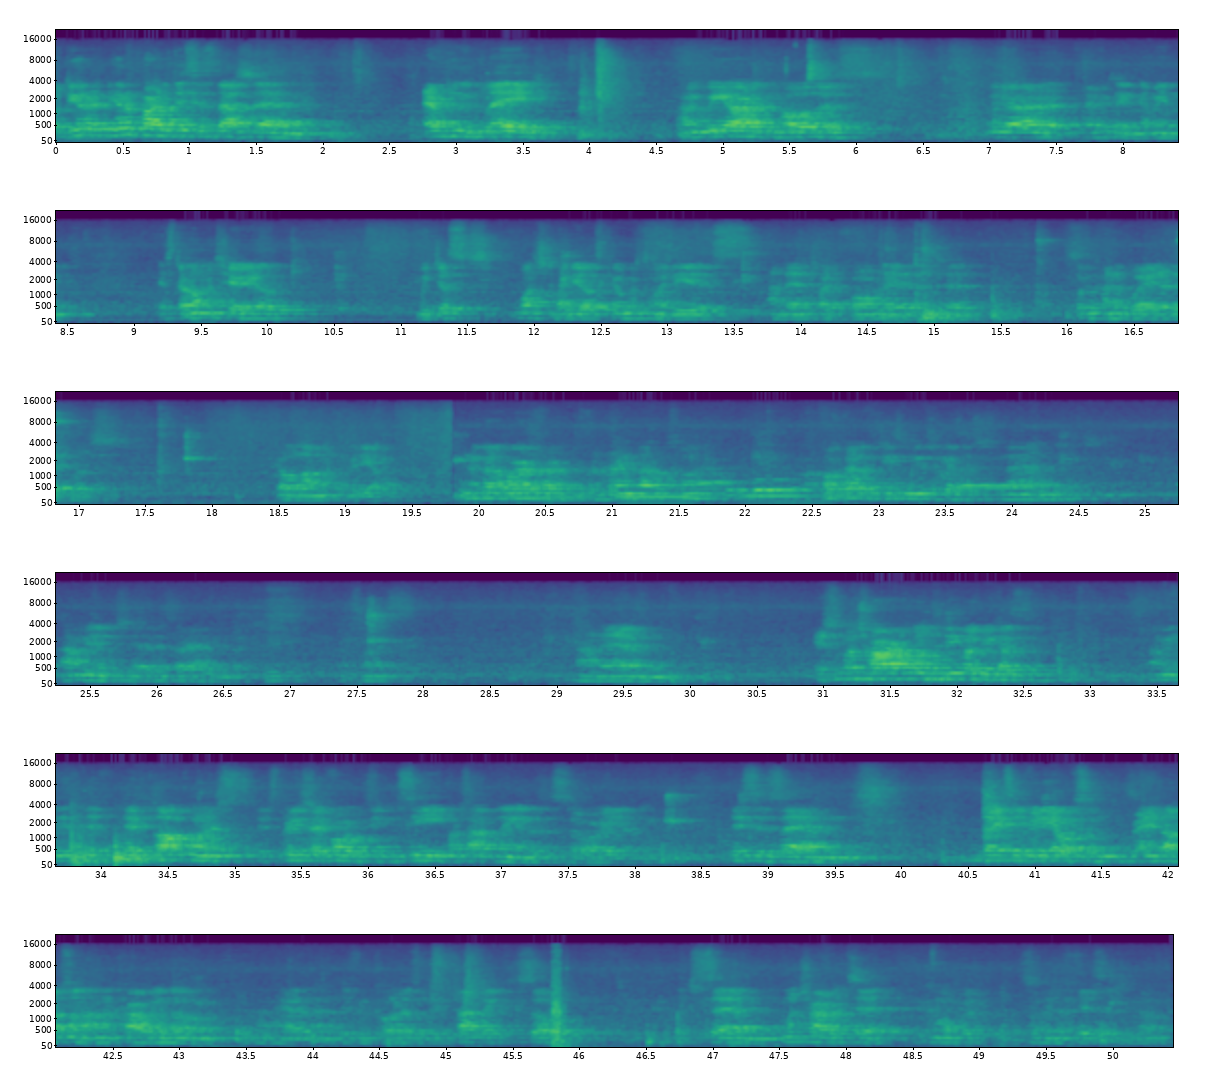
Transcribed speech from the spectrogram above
But the other, the other part of this is that um, everything we played, I mean, we are the composers, we are everything. I mean, it's their own material. We just watch the videos, come up with some ideas, and then try to formulate it into some kind of way that it would go along with the video. I've got a word for, for the raindrops one. What kind of piece of music is it? Um, ambient, yeah, it is very ambient. That's nice. And um, it's much harder one to deal with because, I mean, the, the, the plot one is it's pretty straightforward because you can see what's happening and there's a story. And this is um, basically a video of some raindrops on, on a car window and how and different colours with traffic. So it's um, much harder to come up with something that fits it, you know.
